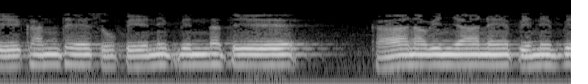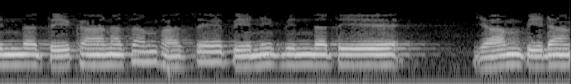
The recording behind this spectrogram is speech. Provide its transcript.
ติคันเทสุปีนิบินดติขานาวิญญาเนปีนิบินดติขานาสัมผัสเสปีนิบินดติยามปีดัง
